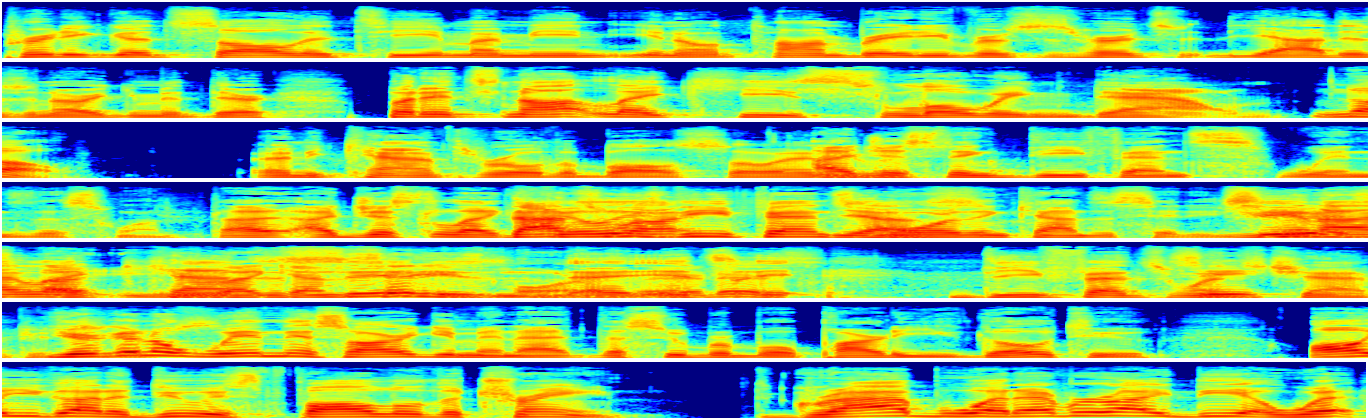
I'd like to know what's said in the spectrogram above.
Pretty good, solid team. I mean, you know, Tom Brady versus Hurts. Yeah, there's an argument there, but it's not like he's slowing down No. and he can't throw the ball. So anyway. I just think defense wins this one. I, I just like That's Philly's why- defense yes. more than Kansas City. see, and I guys- like you Kansas, City's more. It's it it- defense See, wins championships. You're going to win this argument at the Super Bowl party you go to. All you got to do is follow the train. Grab whatever idea. What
